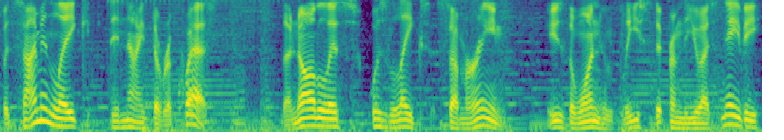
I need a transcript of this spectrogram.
but Simon Lake denied the request. The Nautilus was Lake's submarine. He's the one who leased it from the US Navy,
